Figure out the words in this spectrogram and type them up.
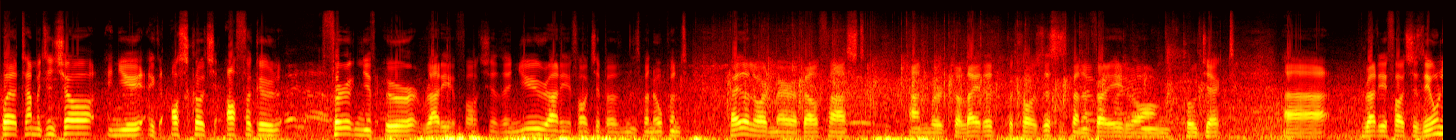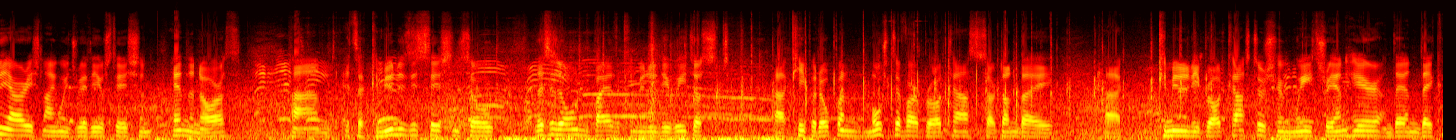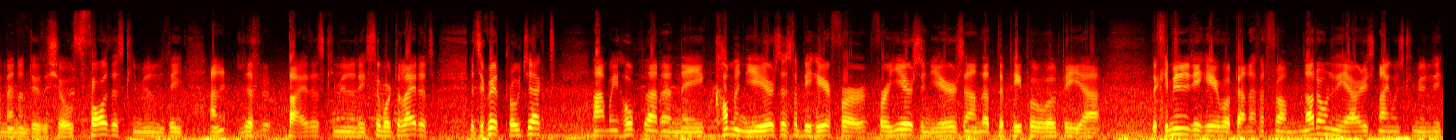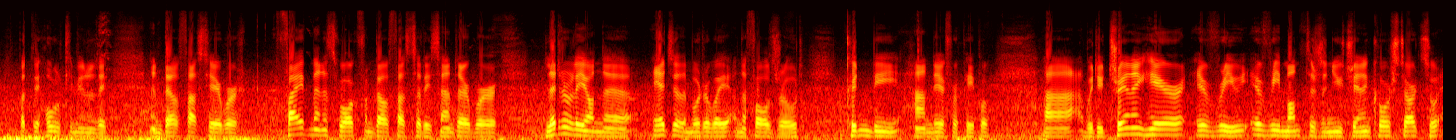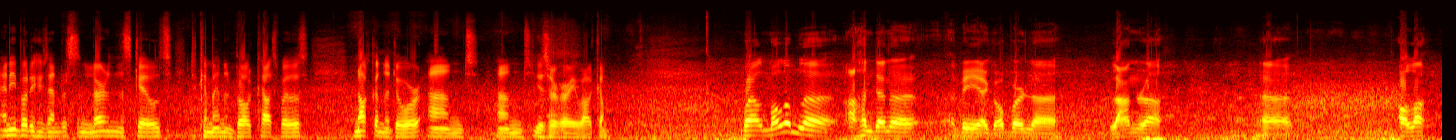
Well, Tamilton Shaw inniu ag oscailt ofagiúil fergneamh uair Radio Fáilte. The new Radio Fáilte building has been opened by the Lord Mayor of Belfast and we're delighted because this has been a very long project. Uh, Radio Fáilte is the only Irish language radio station in the north and it's a community station so this is owned by the community. We just uh, keep it open. Most of our broadcasts are done by uh, community broadcasters whom we train here and then they come in and do the shows for this community and by this community. So we're delighted. It's a great project and we hope that in the coming years this will be here for for years and years and that the people will be uh, the community here will benefit from not only the Irish language community but the whole community in Belfast here. We're five minutes walk from Belfast city centre. We're literally on the edge of the motorway on the Falls Road. Couldn't be handier for people. Uh, we do training here every every month. There's a new training course start so anybody who's interested in learning the skills to come in and broadcast with us knock on the door and and you are very welcome. Well mullam le be a gober le lanra uh, Allah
